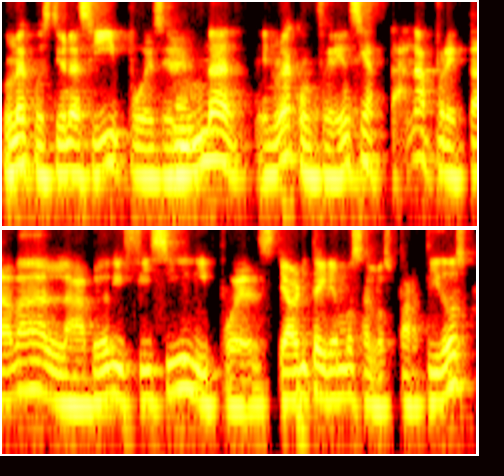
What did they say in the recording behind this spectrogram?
Una cuestión así, pues en una, en una conferencia tan apretada la veo difícil y pues ya ahorita iremos a los partidos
